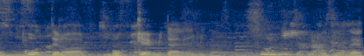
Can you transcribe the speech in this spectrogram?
ボッコっていうのはボッケみたいな意味なんですそのことやなですよね。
